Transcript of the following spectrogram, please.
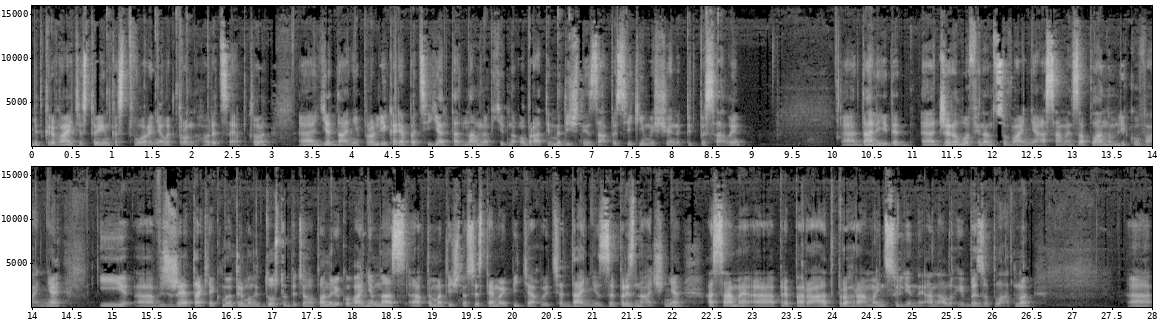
Відкривається сторінка створення електронного рецепту. Е, Є дані про лікаря, пацієнта. Нам необхідно обрати медичний запис, який ми щойно підписали. Е, Далі йде е, джерело фінансування, а саме за планом лікування. І е, вже так як ми отримали доступ до цього плану лікування, в нас автоматично системою підтягуються дані з призначення, а саме е, препарат, програма, інсуліни, аналоги безоплатно. Е,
